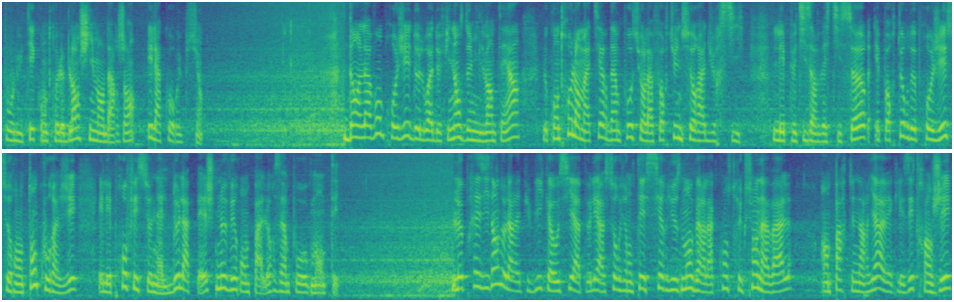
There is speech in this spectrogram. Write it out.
pour lutter contre le blanchiment d'argent et la corruption. Dans l'avant-projet de loi de finances 2021, le contrôle en matière d'impôt sur la fortune sera durci. Les petits investisseurs et porteurs de projets seront encouragés et les professionnels de la pêche ne verront pas leurs impôts augmenter. Le président de la République a aussi appelé à s'orienter sérieusement vers la construction navale en partenariat avec les étrangers,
